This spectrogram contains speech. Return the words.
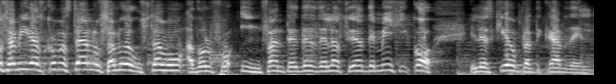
amigos, amigas? ¿Cómo están? Los saluda Gustavo Adolfo Infante desde la Ciudad de México y les quiero platicar del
